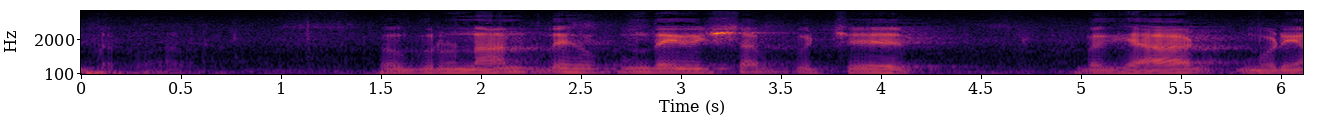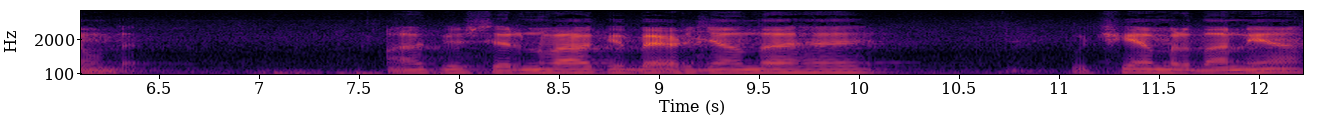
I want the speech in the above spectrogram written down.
ਦਰਬਾਰ ਉਹ ਗੁਰੂ ਨਾਨਕ ਦੇ ਹੁਕਮ ਦੇ ਵਿੱਚ ਸਭ ਕੁਝ ਬਘਿਆੜ ਮੁੜ ਆਉਂਦਾ ਆ ਕੇ ਸਿਰ ਨਵਾ ਕੇ ਬੈਠ ਜਾਂਦਾ ਹੈ ਪੁੱਛਿਆ ਮਰਦਾਨਿਆ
